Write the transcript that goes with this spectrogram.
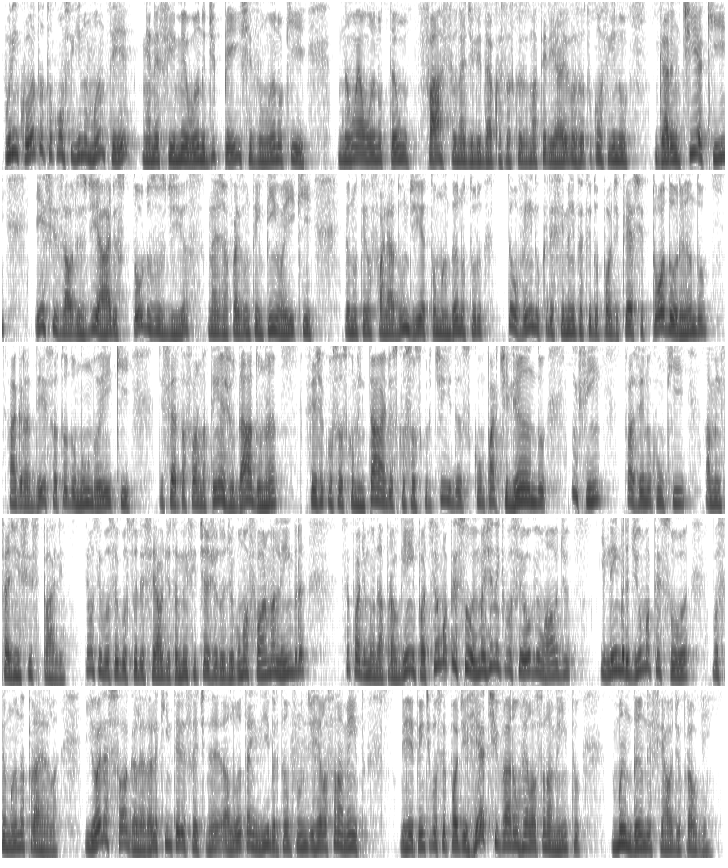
Por enquanto, eu estou conseguindo manter né, nesse meu ano de peixes, um ano que não é um ano tão fácil né, de lidar com essas coisas materiais, mas eu estou conseguindo garantir aqui esses áudios diários todos os dias. Né, já faz um tempinho aí que eu não tenho falhado um dia, estou mandando tudo. Estou vendo o crescimento aqui do podcast, estou adorando. Agradeço a todo mundo aí que, de certa forma, tem ajudado, né? Seja com seus comentários, com suas curtidas, compartilhando, enfim, fazendo com que a mensagem se espalhe. Então, se você gostou desse áudio também, se te ajudou de alguma forma, lembra, você pode mandar para alguém, pode ser uma pessoa. Imagina que você ouve um áudio e lembra de uma pessoa, você manda para ela. E olha só, galera, olha que interessante, né? A Lua está em Libra, estamos falando de relacionamento. De repente você pode reativar um relacionamento mandando esse áudio para alguém.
